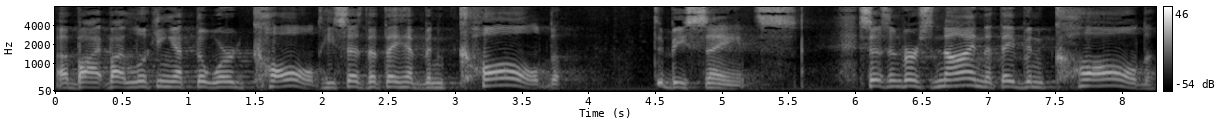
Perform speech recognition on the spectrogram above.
uh, by, by looking at the word called. He says that they have been called to be saints. It says in verse 9 that they've been called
